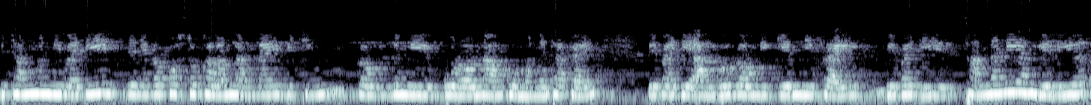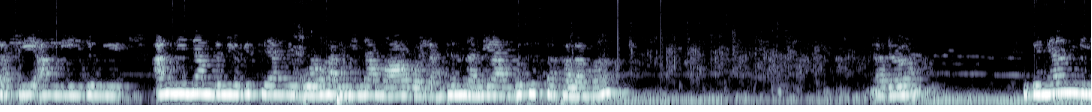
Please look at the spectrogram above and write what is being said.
बिथांमोननि बायदि जेनेबा खस्थ' खालामलांनाय बिथिं गाव जोंनि बर' नामखौ मोननो थाखाय बेबायदि आंबो गावनि गेमनिफ्राय बेबायदि साननानै आं गेलेयो जाहाथे आंनि जोंनि आंनि नामजों लोगोसे आंनि बर' हारिनि नामा आवगायलांथों होननानै आंबो सेस्था खालामो आरो बेनो आंनि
